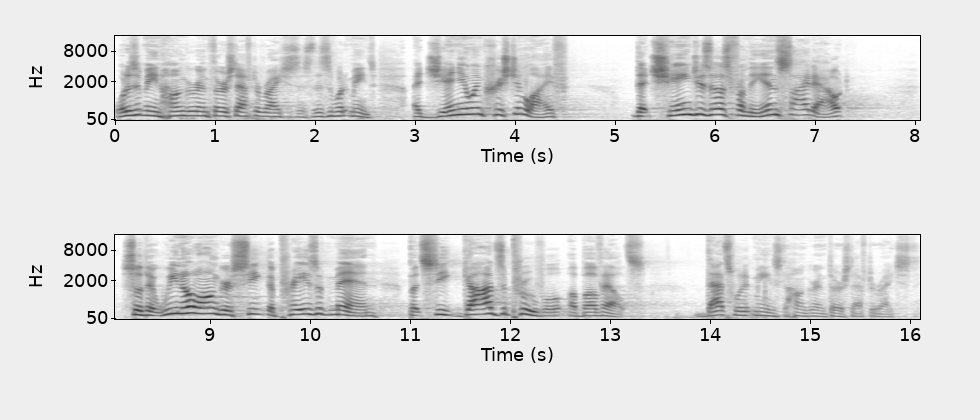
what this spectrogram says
What does it mean, hunger and thirst after righteousness? This is what it means a genuine Christian life that changes us from the inside out so that we no longer seek the praise of men, but seek God's approval above else. That's what it means to hunger and thirst after righteousness.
